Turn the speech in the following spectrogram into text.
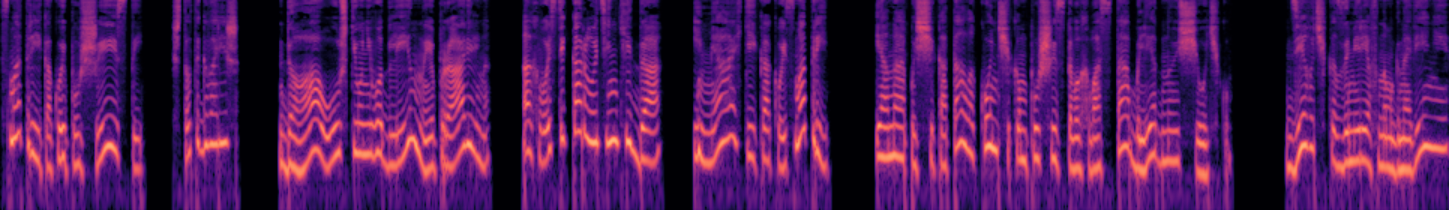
Смотри, какой пушистый. Что ты говоришь?» «Да, ушки у него длинные, правильно. А хвостик коротенький, да. И мягкий какой, смотри и она пощекотала кончиком пушистого хвоста бледную щечку. Девочка, замерев на мгновение,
